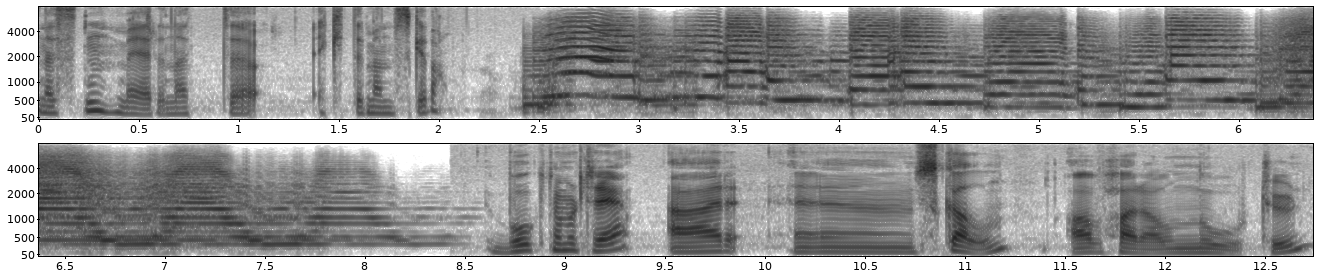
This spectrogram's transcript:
nesten. Mer enn et eh, ekte menneske, da. Bok nummer tre er eh, 'Skallen' av Harald Nordtun.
